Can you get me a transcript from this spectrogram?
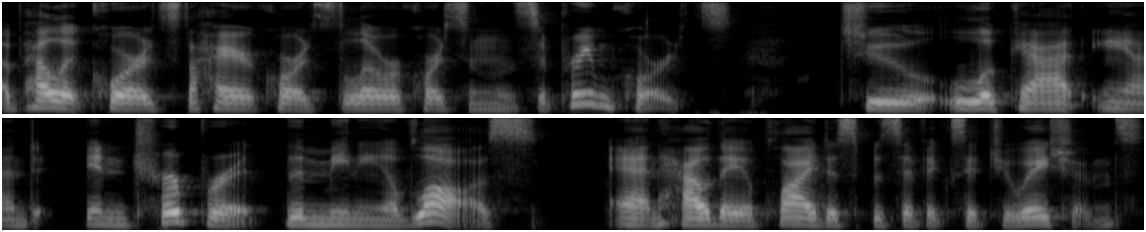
appellate courts, the higher courts, the lower courts, and the Supreme Courts to look at and interpret the meaning of laws and how they apply to specific situations.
